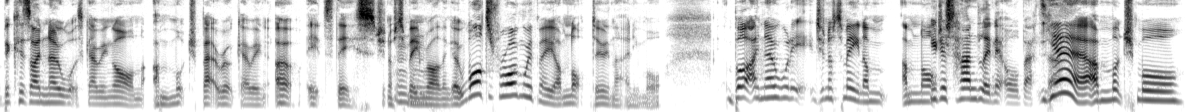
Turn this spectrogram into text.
because I know what's going on. I'm much better at going, oh, it's this. Do you know what I mean? Mm-hmm. Rather than go, what's wrong with me? I'm not doing that anymore. But I know what it. Do you know what I mean? I'm I'm not. You're just handling it all better. Yeah, I'm much more.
